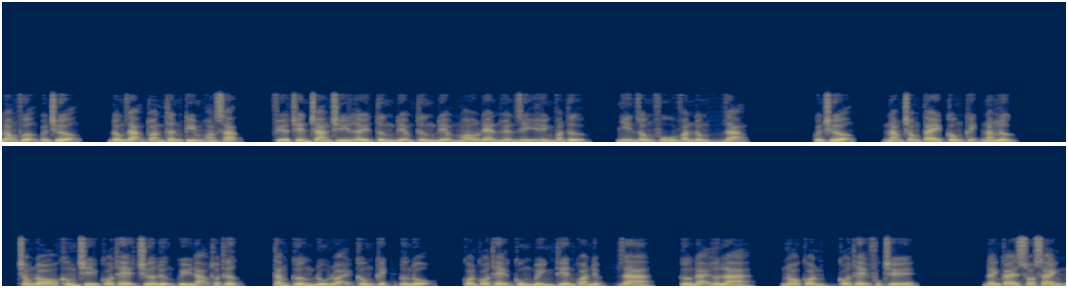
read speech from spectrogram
long phượng quyền trượng, đồng dạng toàn thân kim hoàng sắc, phía trên trang trí lấy từng điểm từng điểm mau đen huyền dị hình văn tự, nhìn giống phủ văn đồng dạng. Quyền trượng, nắm trong tay công kích năng lực. Trong đó không chỉ có thể chứa đựng quỷ đạo thuật thức, tăng cường đủ loại công kích cường độ, còn có thể cùng bình thiên quan điệp ra, cường đại hơn là, nó còn có thể phục chế. Đánh cái so sánh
